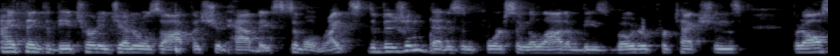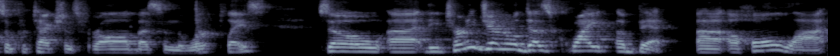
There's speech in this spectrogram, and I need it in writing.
I think that the Attorney General's office should have a civil rights division that is enforcing a lot of these voter protections, but also protections for all of us in the workplace. So uh, the Attorney General does quite a bit, uh, a whole lot,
